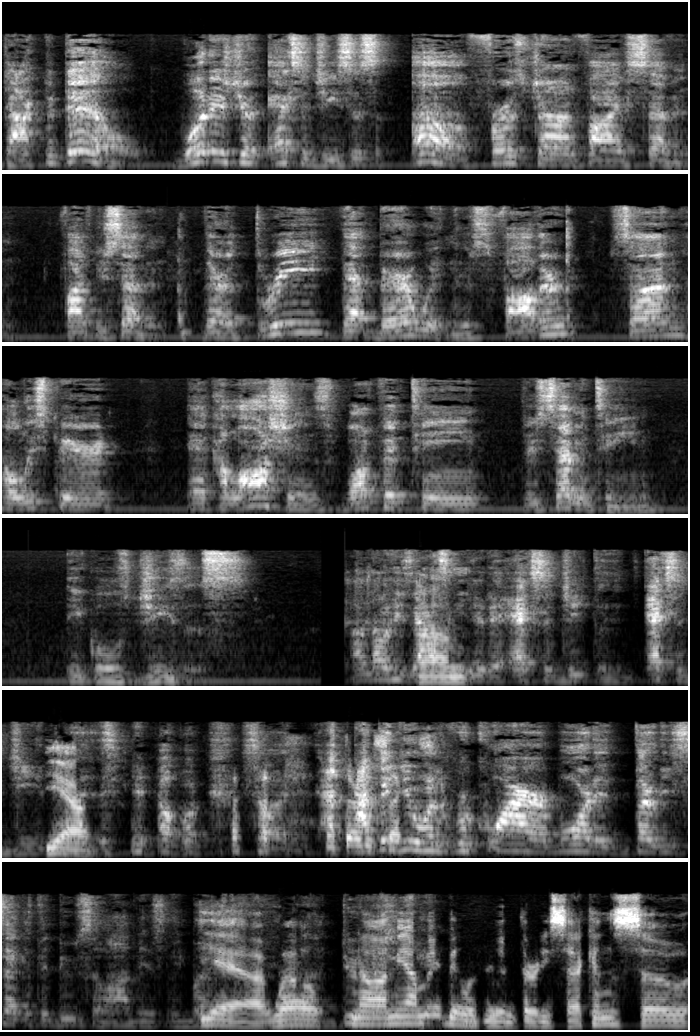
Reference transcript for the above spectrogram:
Dr. Dale, what is your exegesis of 1 John 5 7? 5 through 7. There are three that bear witness Father, Son, Holy Spirit, and Colossians 1:15 through 17 equals Jesus. I know he's asking um, you to exegete the exegete. Yeah. You know, so I, I, think you would require more than 30 seconds to do so, obviously. But, yeah. Well, uh, no, I mean, I might be able to do it in 30 seconds. So,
